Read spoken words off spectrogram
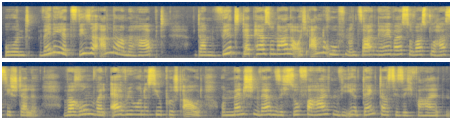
Und wenn ihr jetzt diese Annahme habt, dann wird der Personaler euch anrufen und sagen, hey, weißt du was, du hast die Stelle. Warum? Weil everyone is you pushed out. Und Menschen werden sich so verhalten, wie ihr denkt, dass sie sich verhalten.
